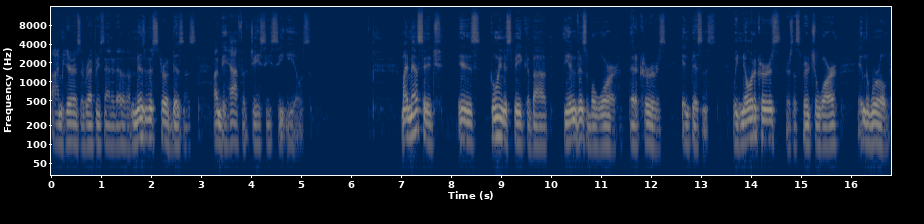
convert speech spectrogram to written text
I'm here as a representative, of a minister of business on behalf of JC CEOs. My message is going to speak about the invisible war that occurs in business. We know it occurs, there's a spiritual war in the world,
